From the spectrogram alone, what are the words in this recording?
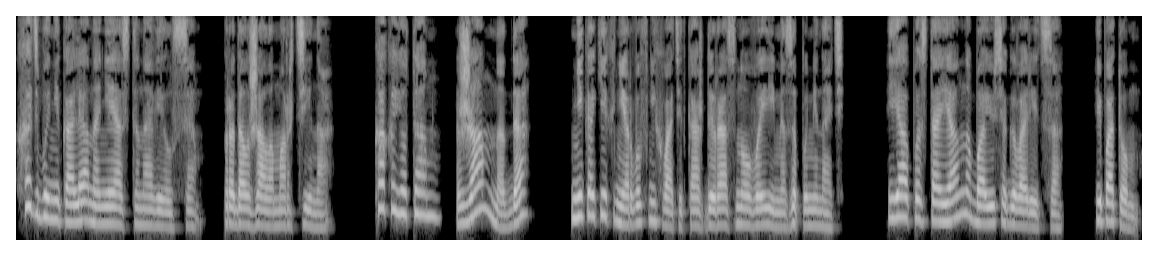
Хоть бы Николя на ней остановился, продолжала Мартина. Как ее там? Жанна, да? Никаких нервов не хватит каждый раз новое имя запоминать. Я постоянно боюсь оговориться. И потом,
